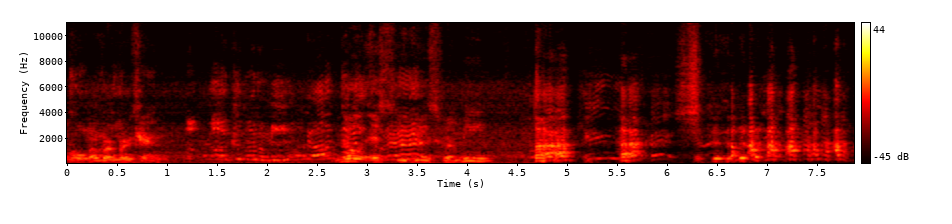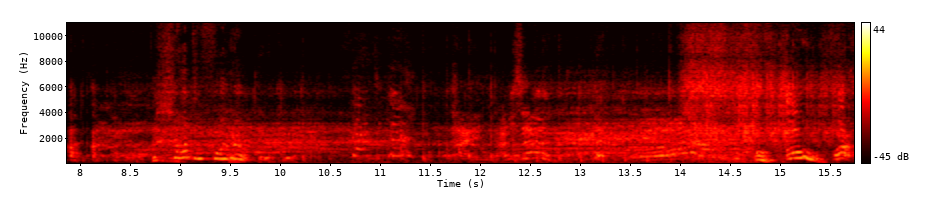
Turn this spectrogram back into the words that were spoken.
Rubber person. あ悪魔の実なんだ No よそれ。STDs for me. Shut the fuck up! Hi, Hamza! Oh, oh, fuck!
